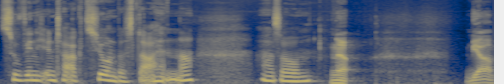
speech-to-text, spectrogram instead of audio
zu wenig Interaktion bis dahin, ne? Also, Ja. Ja,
